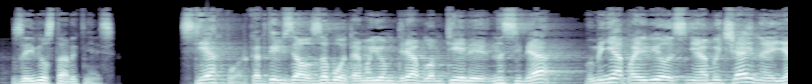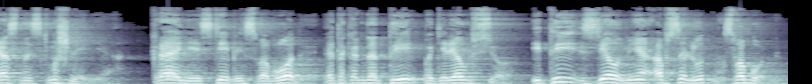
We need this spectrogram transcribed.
— заявил старый князь. «С тех пор, как ты взял заботу о моем дряблом теле на себя, у меня появилась необычайная ясность мышления. Крайняя степень свободы — это когда ты потерял все, и ты сделал меня абсолютно свободным».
